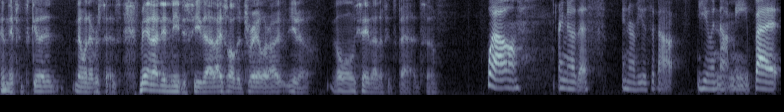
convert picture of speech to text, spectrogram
And if it's good, no one ever says, "Man, I didn't need to see that. I saw the trailer." I you know they'll only say that if it's bad. So Well, I know this interview is about you and not me, but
